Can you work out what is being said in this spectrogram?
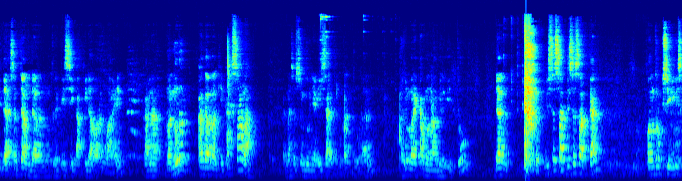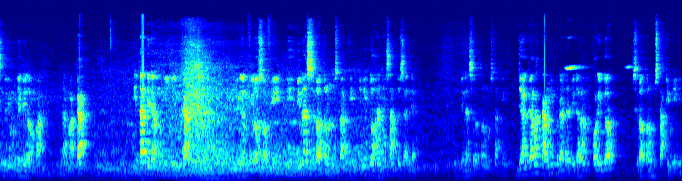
tidak sedang dalam mengkritisi akidah orang lain karena menurut agama kita salah karena sesungguhnya Isa itu bukan Tuhan tapi mereka mengambil itu dan disesat disesatkan konstruksi ini sendiri menjadi lemah. Nah maka kita tidak menginginkan dengan filosofi ihdinas siratal mustaqim. Ini doanya satu saja. Ihdinas siratal mustaqim. Jagalah kami berada di dalam koridor siratal mustaqim ini.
